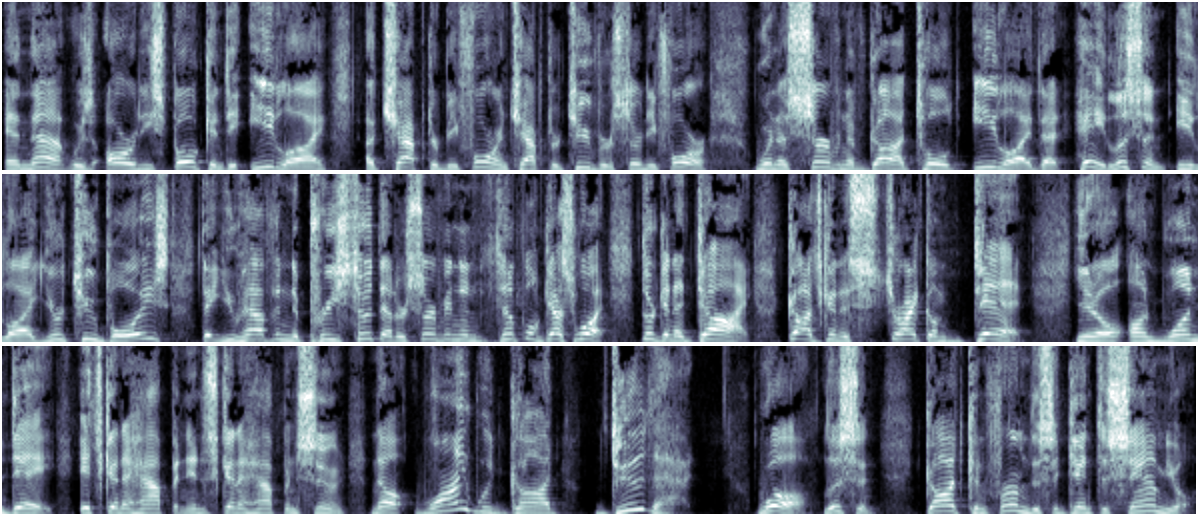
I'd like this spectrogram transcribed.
And that was already spoken to Eli a chapter before in chapter 2, verse 34, when a servant of God told Eli that, hey, listen, Eli, your two boys that you have in the priesthood that are serving in the temple, guess what? They're going to die. God's going to strike them dead, you know, on one day. It's going to happen and it's going to happen soon. Now, why would God do that? Well, listen, God confirmed this again to Samuel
